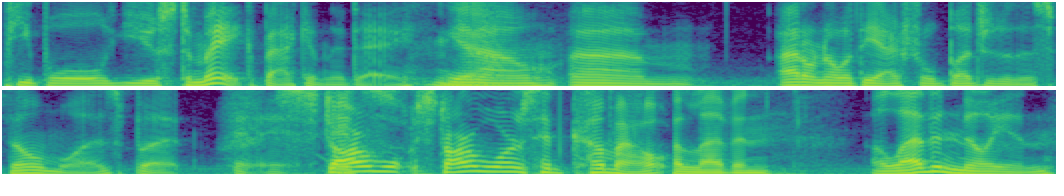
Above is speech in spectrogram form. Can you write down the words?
people used to make back in the day. You Yeah. know, um, I don't know what the actual budget of this film was, but it- Star it's Wa- Star Wars had come out, Eleven. eleven million.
